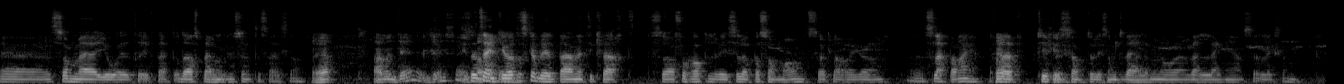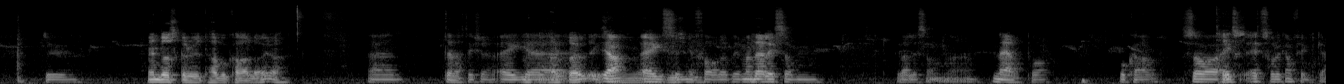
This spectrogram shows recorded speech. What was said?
Uh, som er jo er dritfett. Og der spiller han jo synthesizer. Ja. ja, men det, det Så jeg tenker jo at det skal bli et band etter hvert. Så forhåpentligvis i løpet av sommeren så klarer jeg å eh, slippe noe. For Ja, det er typisk sånn at du liksom dveler med noe veldig lenge. Så liksom du Men da skal du ta vokal òg, da? eh, Det vet jeg ikke. Jeg, eh, Har du prøvd, liksom, Ja, jeg liksom? synger foreløpig. Men det er liksom veldig sånn uh, nedpå vokal. Så jeg, jeg tror det kan funke.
